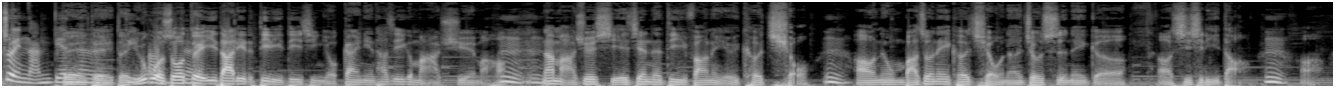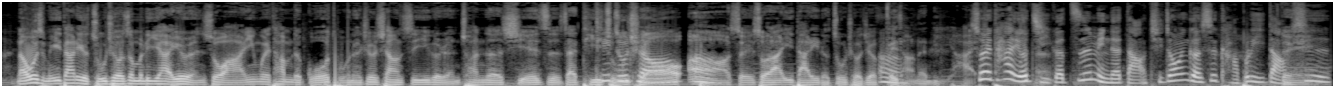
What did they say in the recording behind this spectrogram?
最南边的。对对对，如果说对意大利的地理地形有概念，它是一个马靴嘛，哈，嗯嗯，那马靴斜肩的地方呢有一颗球，嗯，好，那我们把做那一颗球呢，就是那个啊西西里岛，嗯，啊。那为什么意大利的足球这么厉害？也有人说啊，因为他们的国土呢，就像是一个人穿着鞋子在踢足球，啊，嗯、所以说他意大利的足球就非常的厉害。所以它有几个知名的岛，嗯、其中一个是卡布里岛，是。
